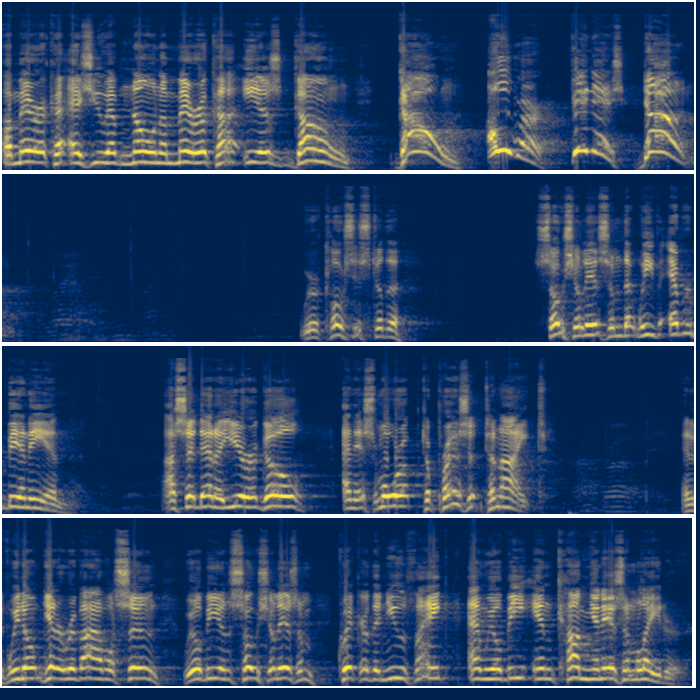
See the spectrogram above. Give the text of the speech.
America, as you have known, America is gone. Gone. Over. Finished. Done. We're closest to the socialism that we've ever been in. I said that a year ago, and it's more up to present tonight. And if we don't get a revival soon, we'll be in socialism quicker than you think, and we'll be in communism later.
